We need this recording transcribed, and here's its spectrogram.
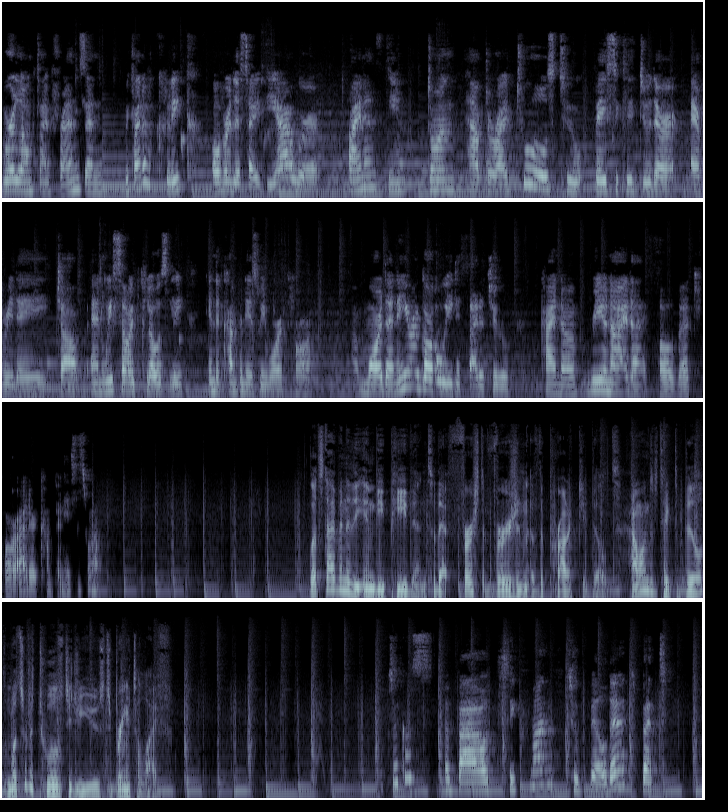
We're longtime friends, and we kind of click over this idea where finance team don't have the right tools to basically do their everyday job. And we saw it closely in the companies we work for. Uh, more than a year ago, we decided to kind of reunite and solve it for other companies as well. Let's dive into the MVP then. So, that first version of the product you built, how long did it take to build, and what sort of tools did you use to bring it to life? Took us about six months to build it, but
